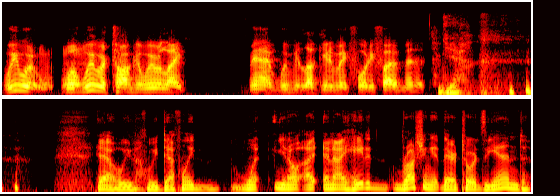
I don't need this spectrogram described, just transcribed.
We were when we were talking, we were like, man, we'd be lucky to make 45 minutes. Yeah. Yeah, we we definitely went, you know, I, and I hated rushing it there towards the end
